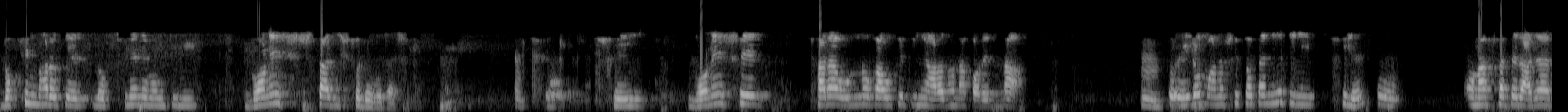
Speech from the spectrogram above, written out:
দক্ষিণ ভারতের লোক ছিলেন এবং তিনি গণেশ তার ইষ্ট দেবতা ছিলেন। আচ্ছা। সেই গণেশের ছাড়া অন্য কাউকে তিনি আরাধনা করেন না। তো এইরকম মানসিকতা নিয়ে তিনি ছিলেন। তো ওনার সাথে রাজার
